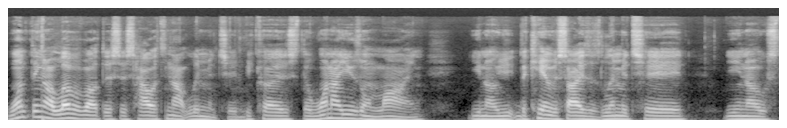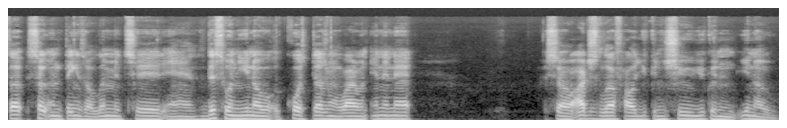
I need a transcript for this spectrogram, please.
one thing I love about this is how it's not limited because the one I use online, you know, you, the canvas size is limited. You know, st- certain things are limited, and this one, you know, of course, doesn't rely on internet. So I just love how you can choose. You can, you know,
